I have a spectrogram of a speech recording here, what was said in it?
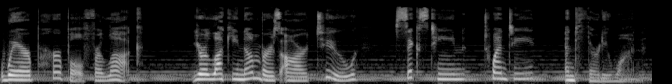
Wear purple for luck. Your lucky numbers are 2, 16, 20, and 31.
